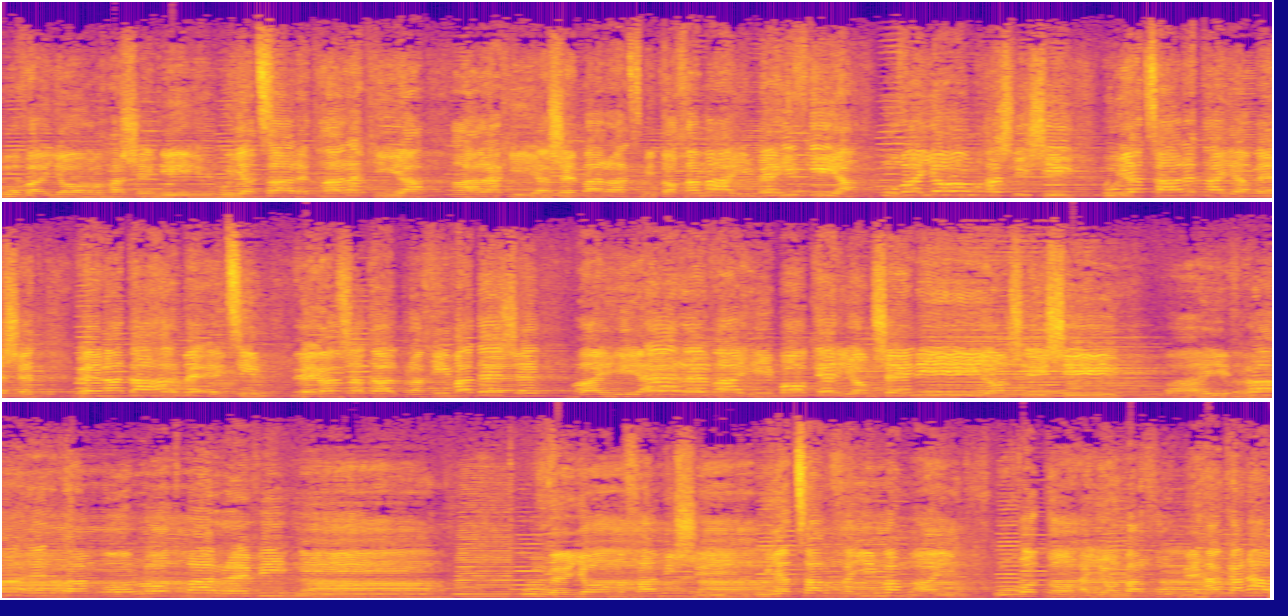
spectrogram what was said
וביום השני הוא יצר את הרקיע, הרקיע שפרץ מתוך המים והבקיע. וביום השלישי הוא יצר את היבשת, ונטע הרבה עצים, וגם שתל פרחים בדשא. ויהי ערב, ויהי בוקר, יום שני, יום שלישי. ויברא את המאורות ברביעי. וביום חמישי הוא יצר חיים במים, ובאותו היום ברחו מהכנף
